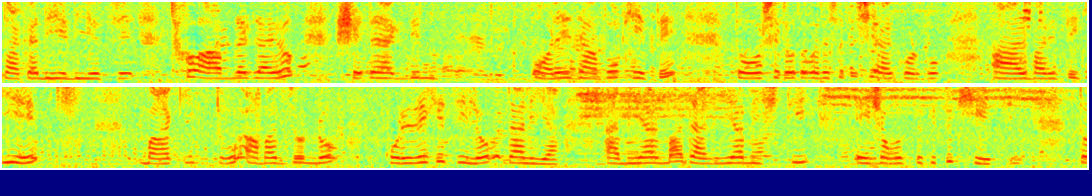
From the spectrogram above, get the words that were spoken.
টাকা দিয়ে দিয়েছে। তো আমরা যাই হোক, সেটা একদিন পরে যাব খেতে। তো সেটাও তোমাদের সাথে শেয়ার করব। আর বাড়িতে গিয়ে মা কিন্তু আমার জন্য করে রেখেছিল ডালিয়া। আমি আর মা, ডালিয়া, মিষ্টি এই সমস্ত কিছু খেয়েছি। তো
